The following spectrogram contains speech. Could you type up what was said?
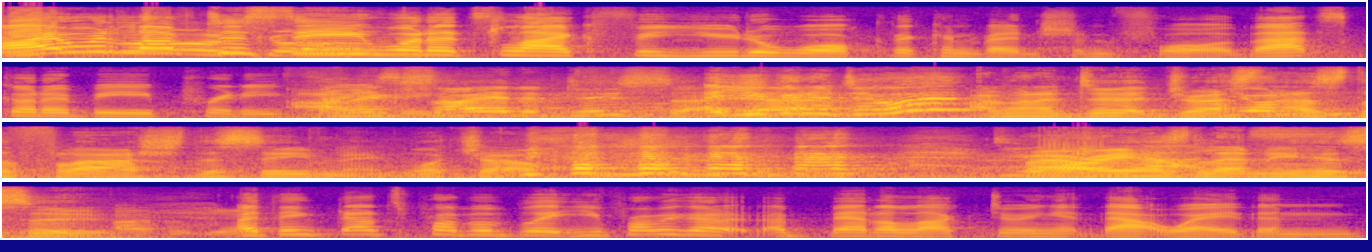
I would love to see what it's like for you to walk the convention floor. That's got to be pretty crazy. I'm excited to do so. Are you yeah. gonna do it? I'm gonna do it dressed You're- as the Flash this evening. Watch out. Barry has lent me his suit. I think that's probably you probably got a better luck doing it that way than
